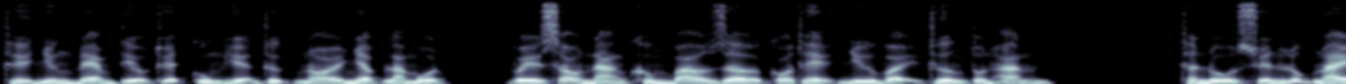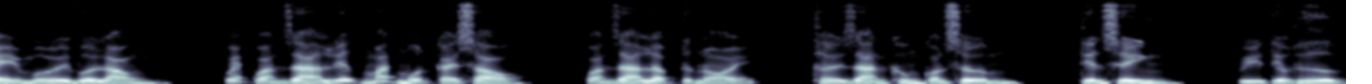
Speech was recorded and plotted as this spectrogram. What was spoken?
thế nhưng đem tiểu thuyết cùng hiện thực nói nhập là một, về sau nàng không bao giờ có thể như vậy thương tổn hắn. Thân đổ xuyên lúc này mới vừa lòng, quét quản gia liếc mắt một cái sau, quản gia lập tức nói, thời gian không còn sớm, tiên sinh, quý tiểu thư,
